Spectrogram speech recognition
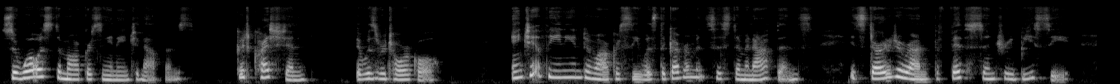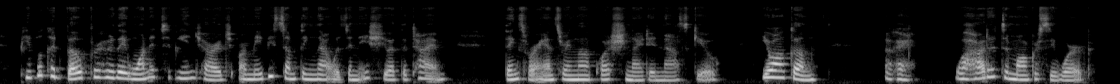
So, what was democracy in ancient Athens? Good question. It was rhetorical. Ancient Athenian democracy was the government system in Athens. It started around the 5th century BC. People could vote for who they wanted to be in charge, or maybe something that was an issue at the time. Thanks for answering that question I didn't ask you. You're welcome. Okay. Well, how did democracy work?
